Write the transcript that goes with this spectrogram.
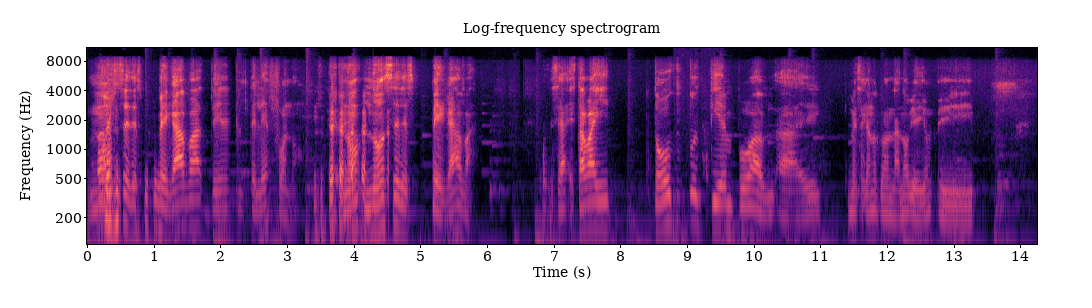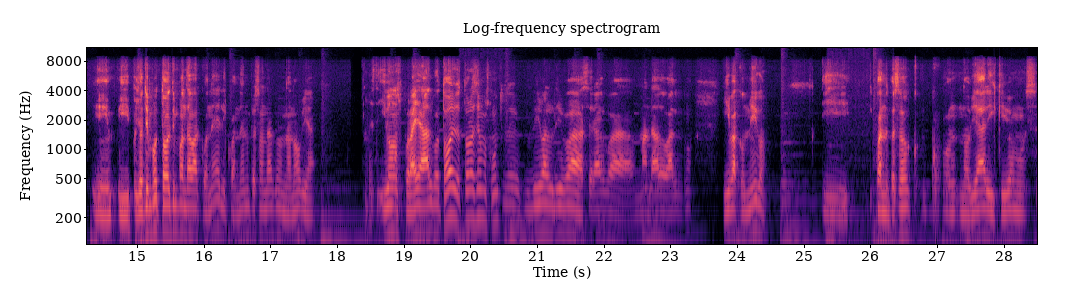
No se despegaba del teléfono. No, no se despegaba. O sea, estaba ahí todo el tiempo ahí mensajeando con la novia y yo. Y, y, y, pues yo tiempo, todo el tiempo andaba con él. Y cuando él empezó a andar con la novia, este, íbamos por ahí a algo. Todo, todo lo hacíamos juntos. eh, Iba, iba a hacer algo, a mandado algo. Iba conmigo. Y, y cuando empezó con, noviar y que íbamos,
